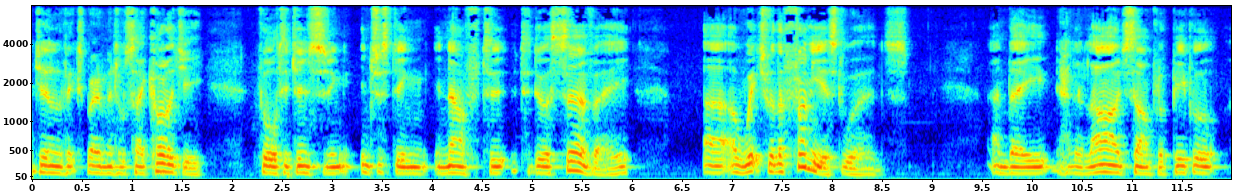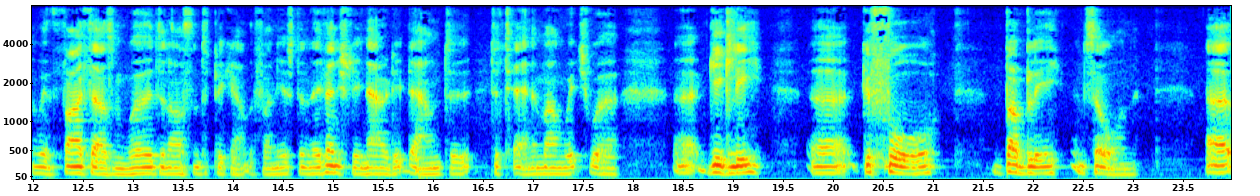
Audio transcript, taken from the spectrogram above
Journal of Experimental Psychology thought it interesting, interesting enough to, to do a survey uh, of which were the funniest words. And they had a large sample of people with 5,000 words and asked them to pick out the funniest. And they eventually narrowed it down to, to 10, among which were uh, giggly, uh, guffaw, bubbly, and so on. Uh,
